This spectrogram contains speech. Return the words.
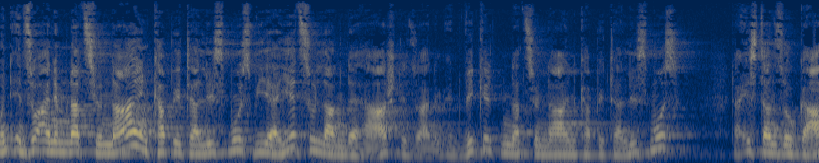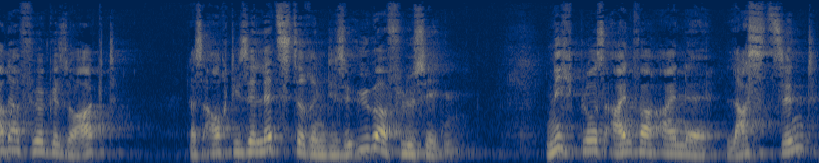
Und in so einem nationalen Kapitalismus, wie er hierzulande herrscht, in so einem entwickelten nationalen Kapitalismus, da ist dann sogar dafür gesorgt, dass auch diese letzteren, diese überflüssigen, nicht bloß einfach eine Last sind,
